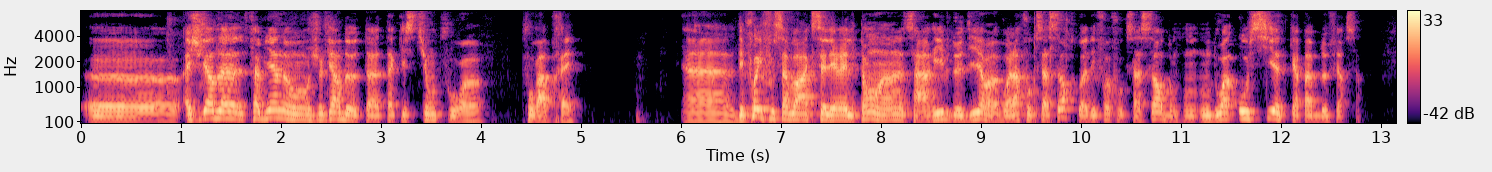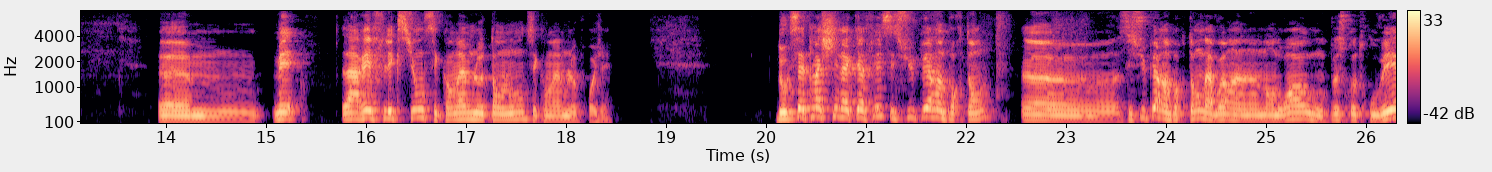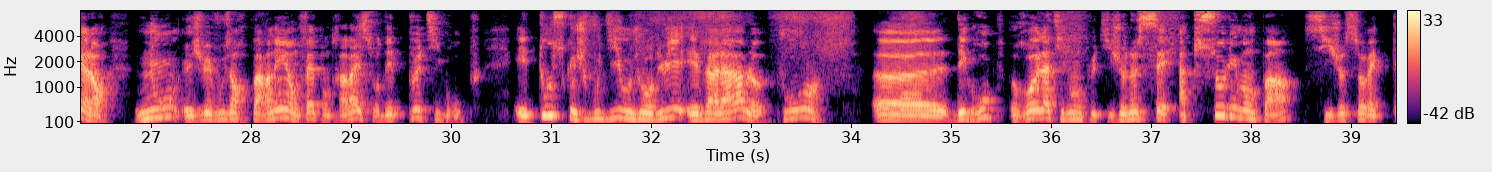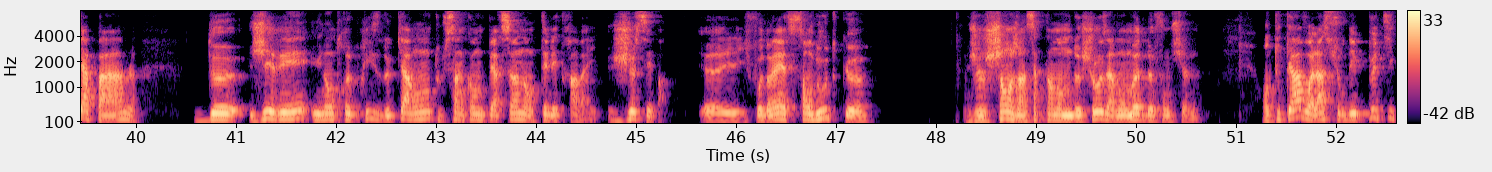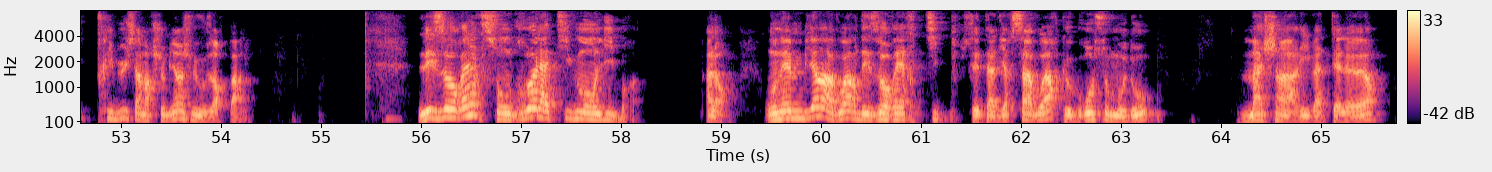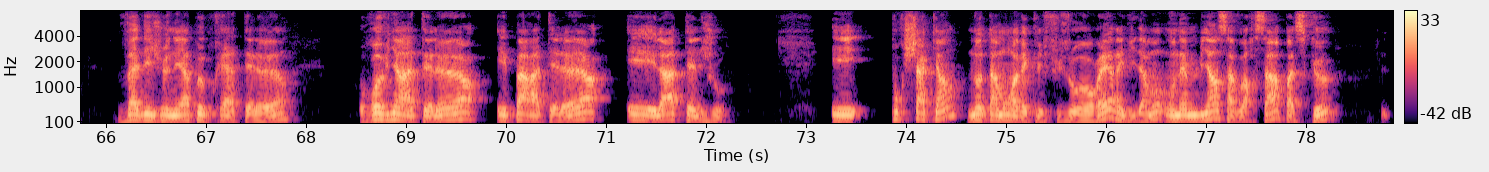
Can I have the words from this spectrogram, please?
je garde Fabienne, je garde ta, question pour, pour après. Des fois, il faut savoir accélérer le temps. Hein. Ça arrive de dire, voilà, faut que ça sorte. Des fois, il faut que ça sorte. Donc, on, doit aussi être capable de faire ça. mais la réflexion, c'est quand même le temps long, c'est quand même le projet. Donc cette machine à café, c'est super important. Euh, c'est super important d'avoir un endroit où on peut se retrouver. Alors nous, je vais vous en reparler, en fait, on travaille sur des petits groupes. Et tout ce que je vous dis aujourd'hui est valable pour euh, des groupes relativement petits. Je ne sais absolument pas si je serais capable de gérer une entreprise de 40 ou 50 personnes en télétravail. Je sais pas. Euh, il faudrait sans doute que je change un certain nombre de choses à mon mode de fonctionnement. En tout cas, voilà, sur des petites tribus, ça marche bien, je vais vous en reparler. Les horaires sont relativement libres. Alors, on aime bien avoir des horaires types, c'est-à-dire savoir que grosso modo, machin arrive à telle heure, va déjeuner à peu près à telle heure, revient à telle heure et part à telle heure et est là tel jour. Et pour chacun, notamment avec les fuseaux horaires, évidemment, on aime bien savoir ça parce que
